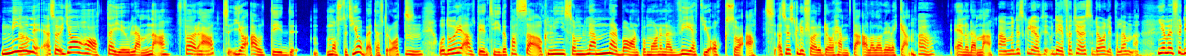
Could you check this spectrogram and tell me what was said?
Min, alltså, jag hatar ju lämna för Mm. att jag alltid måste till jobbet efteråt. Mm. Och då är det alltid en tid att passa. Och ni som lämnar barn på morgnarna vet ju också att, alltså jag skulle föredra att hämta alla dagar i veckan. Ja. Än att lämna. Ja, men det skulle jag också. Det är för att jag är så dålig på att lämna. Ja men för det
